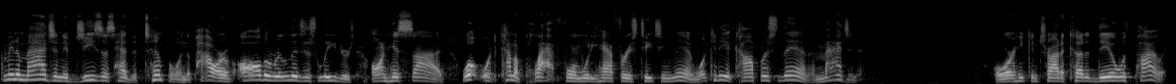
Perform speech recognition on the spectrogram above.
I mean, imagine if Jesus had the temple and the power of all the religious leaders on his side. What, what kind of platform would he have for his teaching then? What could he accomplish then? Imagine it. Or he can try to cut a deal with Pilate.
